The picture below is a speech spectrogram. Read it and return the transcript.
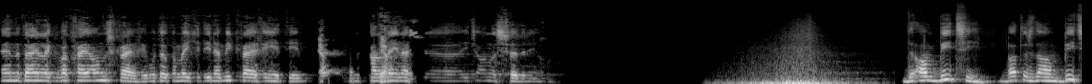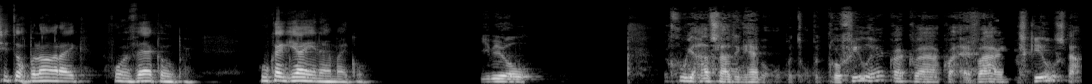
En uiteindelijk, wat ga je anders krijgen? Je moet ook een beetje dynamiek krijgen in je team. Ja. En dat kan ja. alleen als je uh, iets anders uh, erin gooit. De ambitie. Wat is de ambitie toch belangrijk voor een verkoper? Hoe kijk jij naar, Michael? Je wil een goede aansluiting hebben op het, op het profiel, hè, qua, qua, qua ervaring, skills. Nou,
